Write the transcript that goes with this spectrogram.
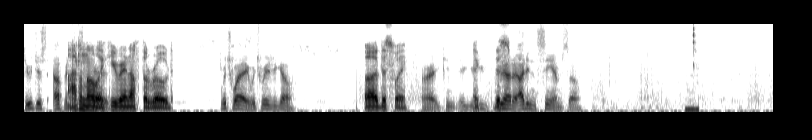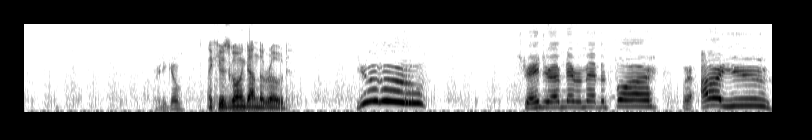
Dude, just up and I don't know. Like he ran off the road. Which way? Which way did he go? Uh, this way. All right, can you, Like you, you had a, I didn't see him, so. Where'd he go? Like he was going down the road. Yoo-hoo! Stranger I've never met before. Where are you?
